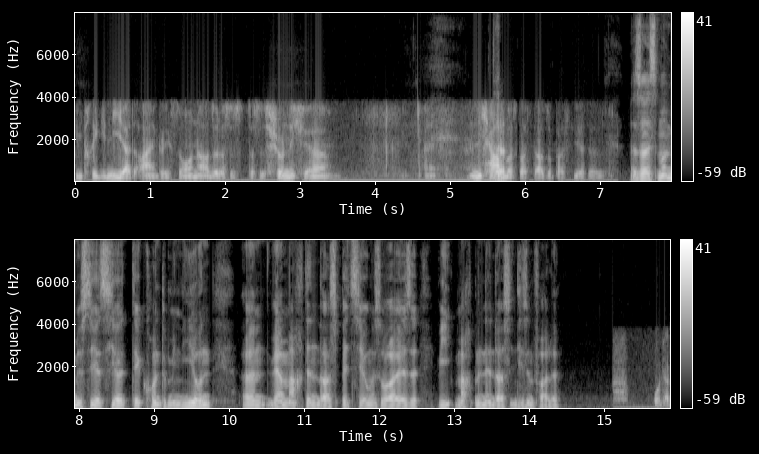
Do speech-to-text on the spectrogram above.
imprägniert eigentlich so, ne? also das ist, das ist schon nicht, äh, nicht harmlos, was da so passiert ist. Das heißt, man müsste jetzt hier dekontaminieren. Ähm, wer macht denn das, beziehungsweise wie macht man denn das in diesem Falle? Oder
